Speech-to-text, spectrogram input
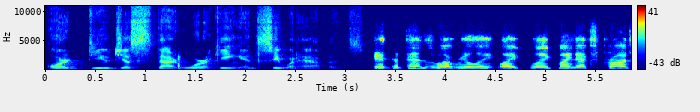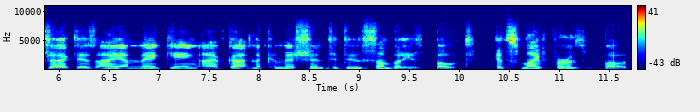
or do you just start working and see what happens? It depends what really like like my next project is I am making I've gotten a commission to do somebody's boat. It's my first boat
